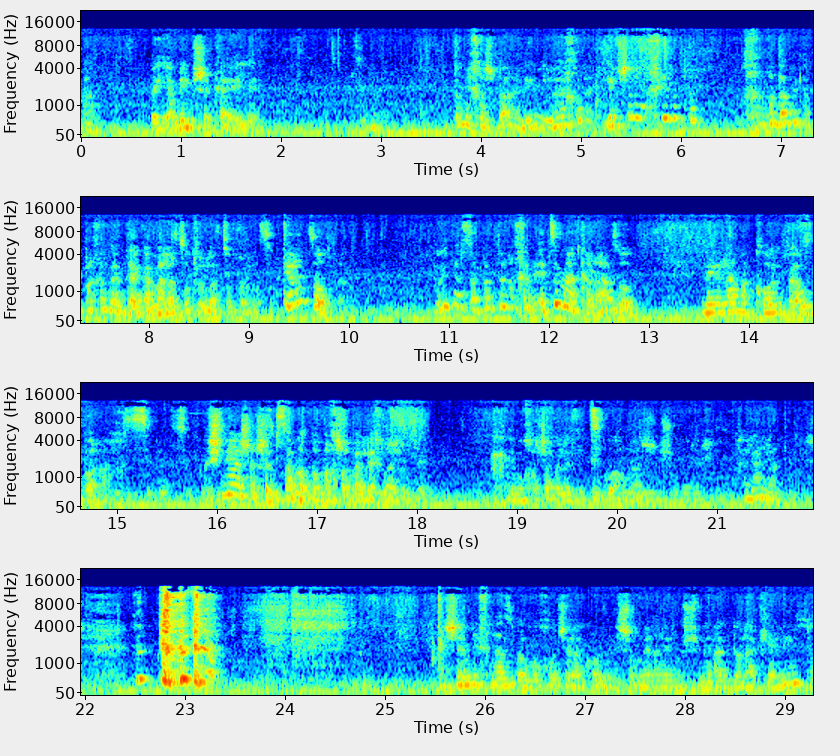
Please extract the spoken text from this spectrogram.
מה, בימים שכאלה. פתאום היא חשבה, אני לא יכולה, אי אפשר להכיל את החרדה ואת הפחד והדאגה, מה לעשות, לא לעשות, לא לעשות, כן לעשות. לא יודעת, סבא תרחם, עצם ההכרה הזאת, נעלם הכל וההוא ברח. בשנייה שהשם שם לו במחשבה, לך לעזאזל. אם הוא חשב על איזה פיגוע או משהו. חלילה. השם נכנס במוחות של הכל ושומר עלינו שמירה גדולה, כי אני איתו.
